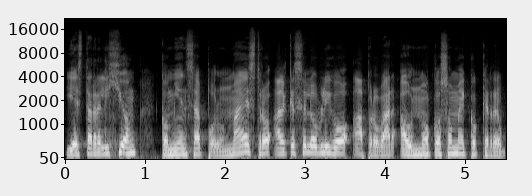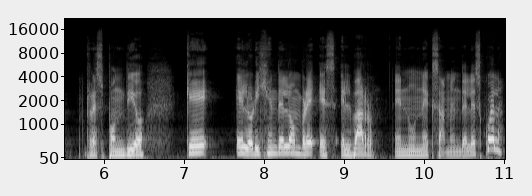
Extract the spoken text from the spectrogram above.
Y esta religión comienza por un maestro al que se le obligó a probar a un mocoso meco que respondió que el origen del hombre es el barro en un examen de la escuela.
